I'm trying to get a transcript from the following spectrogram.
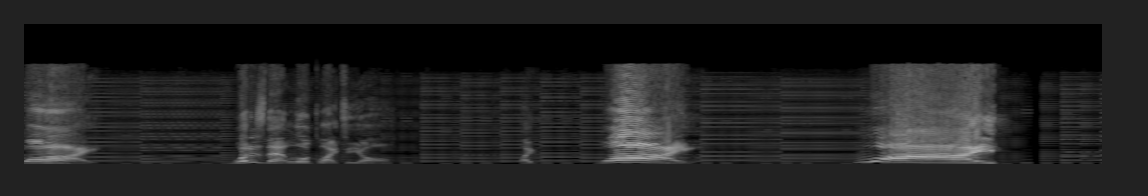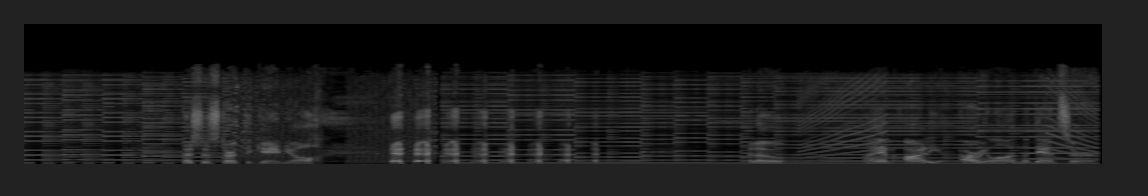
why? What does that look like to y'all? Like, why? Why? Let's just start the game, y'all. Hello. I am Ari Arielon the dancer.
